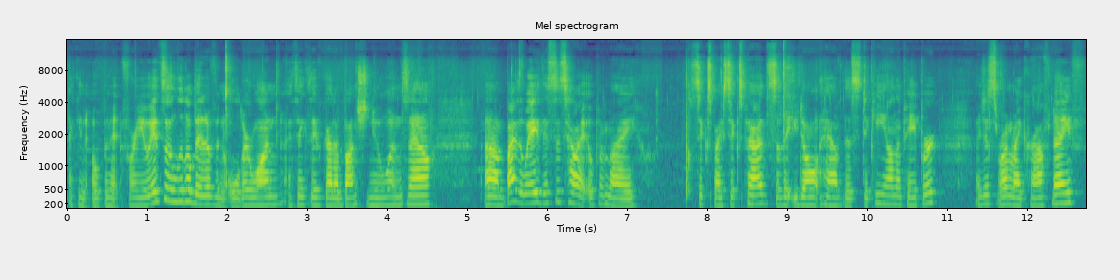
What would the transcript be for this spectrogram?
I can open it for you. It's a little bit of an older one. I think they've got a bunch new ones now. Um, by the way, this is how I open my 6x6 pads so that you don't have the sticky on the paper. I just run my craft knife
